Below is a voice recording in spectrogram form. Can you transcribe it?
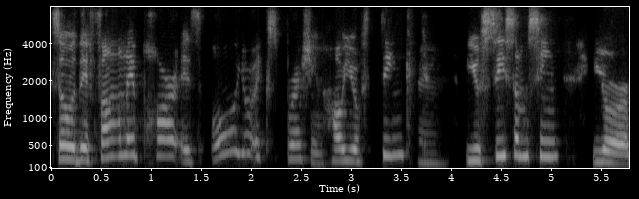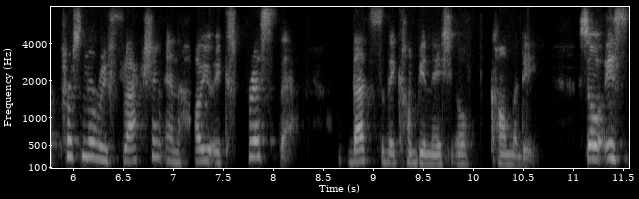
So the funny part is all your expression, how you think, you see something, your personal reflection, and how you express that. That's the combination of comedy. So it's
